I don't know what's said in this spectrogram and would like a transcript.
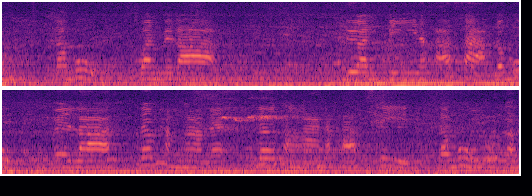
2. ระบุวันเวลา เดือนปีนะคะ 3 ระบุเวลาเริ่มทำงานและเลิกทำงานนะคะ 4 ระบุกับ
